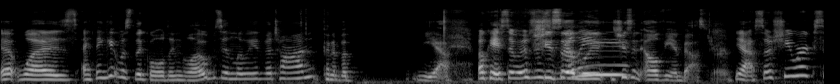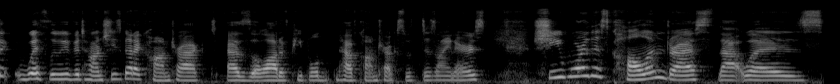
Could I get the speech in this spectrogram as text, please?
it was, I think it was the Golden Globes in Louis Vuitton. kind of a yeah. Okay, so it was She's just a. Louis- she's an LV ambassador. Yeah, so she works with Louis Vuitton. She's got a contract, as a lot of people have contracts with designers. She wore this column dress that was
